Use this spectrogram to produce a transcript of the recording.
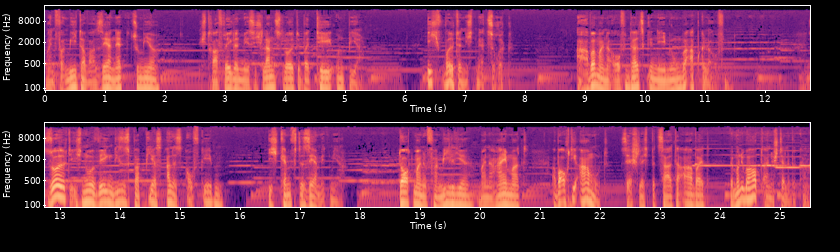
Mein Vermieter war sehr nett zu mir. Ich traf regelmäßig Landsleute bei Tee und Bier. Ich wollte nicht mehr zurück. Aber meine Aufenthaltsgenehmigung war abgelaufen. Sollte ich nur wegen dieses Papiers alles aufgeben? Ich kämpfte sehr mit mir. Dort meine Familie, meine Heimat, aber auch die Armut, sehr schlecht bezahlte Arbeit, wenn man überhaupt eine Stelle bekam.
